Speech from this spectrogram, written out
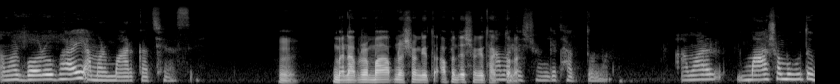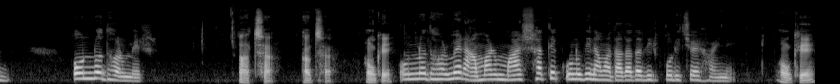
আমার বড় ভাই আমার মার কাছে আছে। হুম মানে আপনার মা আপনার সঙ্গে আপনাদের সঙ্গে থাকতো না? আমাদের সঙ্গে থাকতো না। আমার মা সম্ভবত অন্য ধর্মের। আচ্ছা আচ্ছা ওকে অন্য ধর্মের আমার মার সাথে কোনোদিন আমার দাদা দাদির পরিচয় হয়নি। ওকে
